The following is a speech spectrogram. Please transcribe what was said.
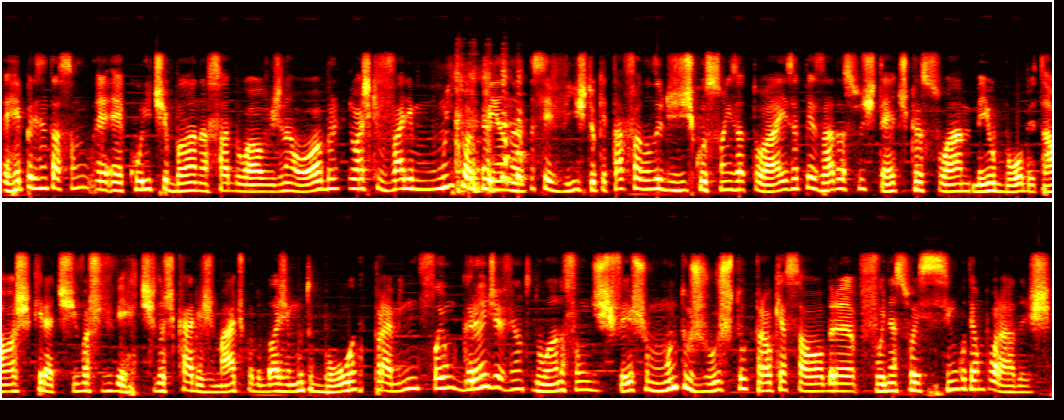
é representação é, é curitibana, Fábio Alves na obra. Eu acho que vale muito a pena ser visto, que tá falando de discussões atuais, apesar da sua estética soar meio boba e tal. Acho criativo, acho divertido, acho carismático, a dublagem é muito boa. Para mim, foi um grande evento do ano, foi um desfecho muito justo para o que essa obra foi nas suas cinco temporadas.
